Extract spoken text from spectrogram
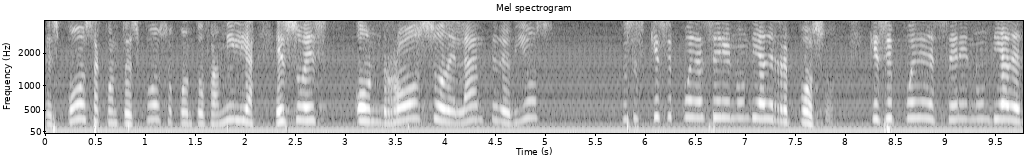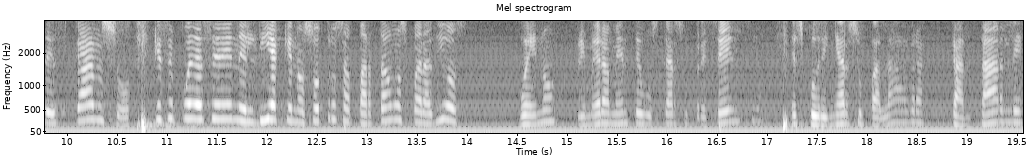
esposa, con tu esposo, con tu familia, eso es honroso delante de Dios. Entonces, ¿qué se puede hacer en un día de reposo? ¿Qué se puede hacer en un día de descanso? ¿Qué se puede hacer en el día que nosotros apartamos para Dios? Bueno, primeramente buscar su presencia, escudriñar su palabra, cantarle,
